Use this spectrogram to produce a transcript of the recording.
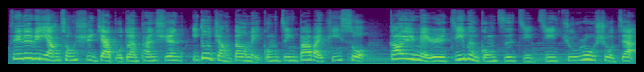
菲律宾洋葱市价不断攀升，一度涨到每公斤八百披索，高于每日基本工资及鸡猪肉售价。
